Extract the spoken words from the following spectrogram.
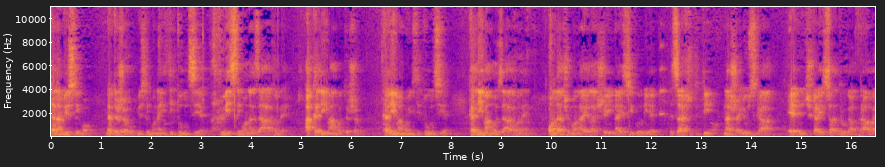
tada mislimo na državu, mislimo na institucije, mislimo na zakone, a kad imamo državu, kad imamo institucije, kad imamo zakone, onda ćemo najlakše i najsigurnije zaštititi naša ljudska, etnička i sva druga prava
